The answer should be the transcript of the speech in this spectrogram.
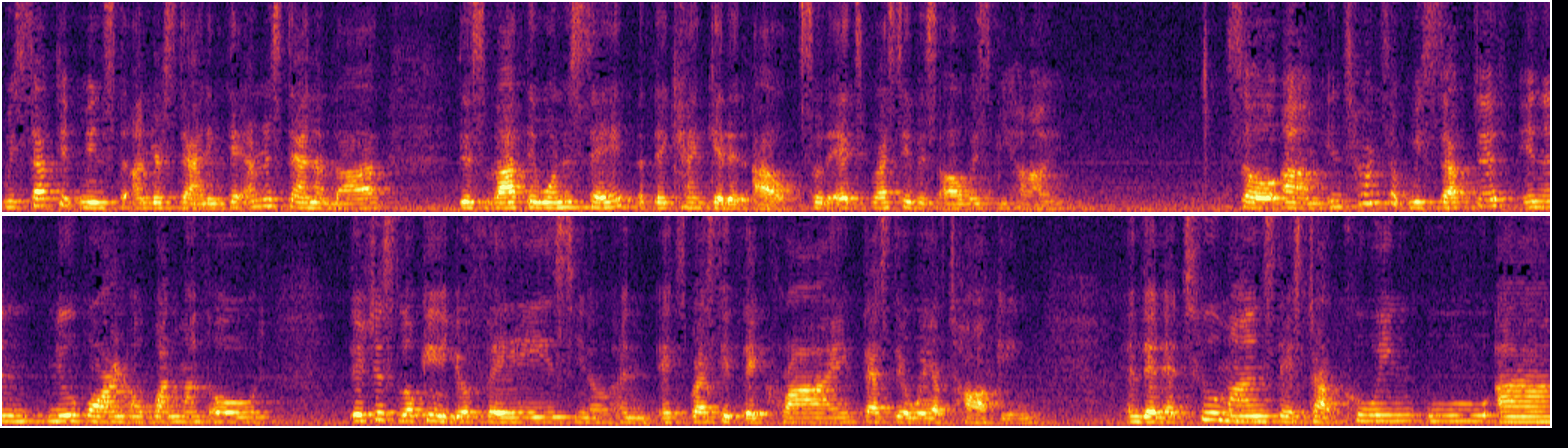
receptive means the understanding. They understand a lot. There's a lot they want to say, but they can't get it out. So the expressive is always behind. So um, in terms of receptive, in a newborn or one month old, they're just looking at your face, you know, and express if they cry. That's their way of talking. And then at two months, they start cooing, ooh, ah,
